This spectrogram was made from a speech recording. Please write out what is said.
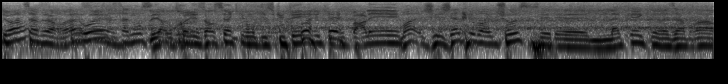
tu vois. saveur, Ouais. Mais entre les anciens qui vont discuter, qui vont parler. Moi, j'ai j'ai hâte de voir une chose, c'est l'accueil que réservera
